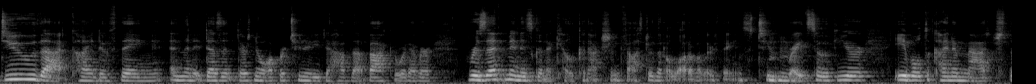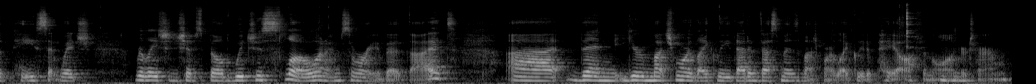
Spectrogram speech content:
do that kind of thing and then it doesn't there's no opportunity to have that back or whatever resentment is going to kill connection faster than a lot of other things too Mhm. right so if you're able to kind of match the pace at which relationships build which is slow and i'm sorry about that uh, then you're much more likely that investment is much more likely to pay off in the longer term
